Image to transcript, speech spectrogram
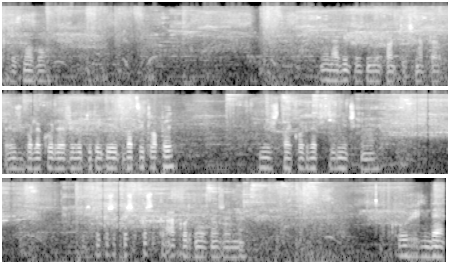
Kurde, znowu. Nienawidzę z nimi walczyć, naprawdę. Już wolę, kurde, żeby tutaj były dwa cyklopy, niż te, kurde, przeciwniczki, no. Szybko, szybko, szybko, szybko. A, kurde, nie zdążymy. Kurde.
